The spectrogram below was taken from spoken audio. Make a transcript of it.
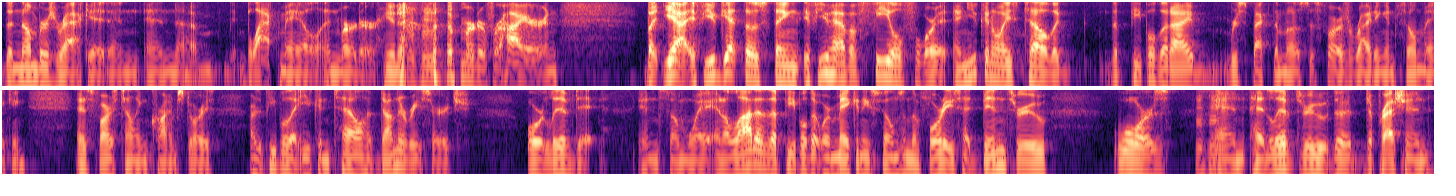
the numbers racket and and um, blackmail and murder, you know, murder for hire. And but yeah, if you get those things, if you have a feel for it, and you can always tell the the people that I respect the most as far as writing and filmmaking, as far as telling crime stories, are the people that you can tell have done the research or lived it in some way. And a lot of the people that were making these films in the 40s had been through wars and had lived through the depression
